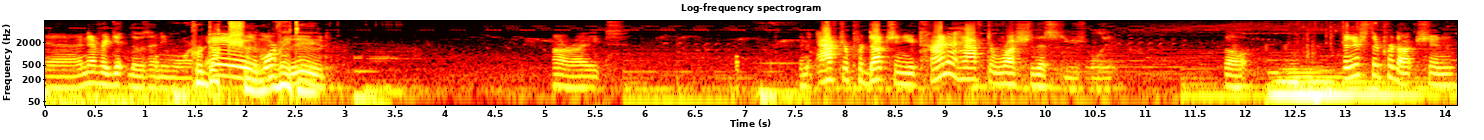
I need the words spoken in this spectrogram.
Yeah, I never get those anymore. Production hey, more ready. food. Alright. And after production, you kind of have to rush this usually. So, finish the production,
